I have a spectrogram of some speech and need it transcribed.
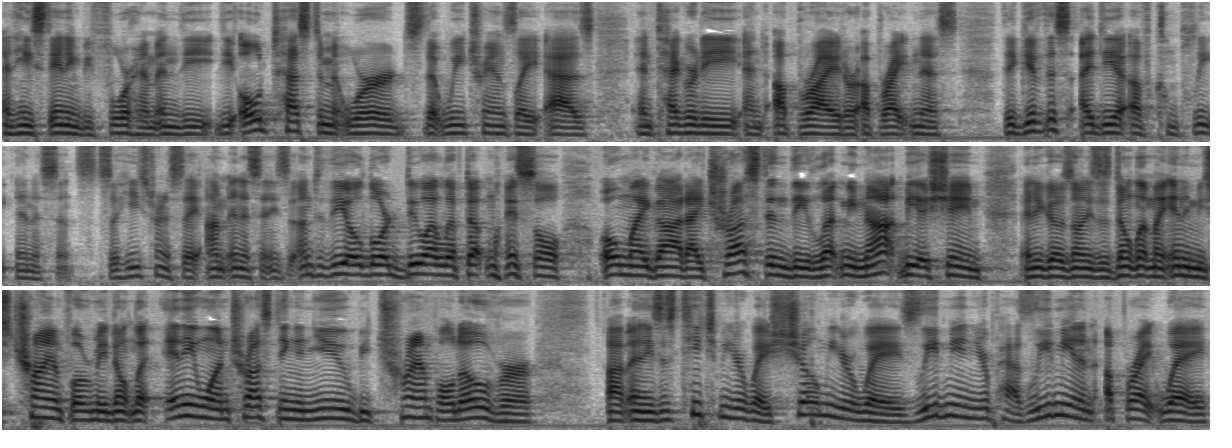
and he's standing before him. And the, the Old Testament words that we translate as integrity and upright or uprightness, they give this idea of complete innocence. So he's trying to say, I'm innocent. He says, Unto thee, O Lord, do I lift up my soul. Oh my God, I trust in thee. Let me not be ashamed. And he goes on, he says, Don't let my enemies triumph over me. Don't let anyone trusting in you be trampled over. Um, and he says, Teach me your ways, show me your ways, lead me in your paths, lead me in an upright way.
